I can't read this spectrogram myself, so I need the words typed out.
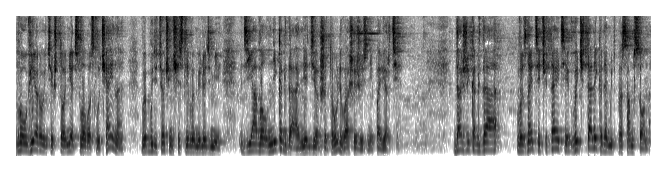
вы уверуете, что нет слова «случайно», вы будете очень счастливыми людьми. Дьявол никогда не держит руль в вашей жизни, поверьте. Даже когда, вы знаете, читаете, вы читали когда-нибудь про Самсона?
